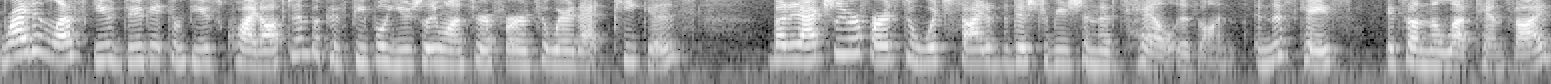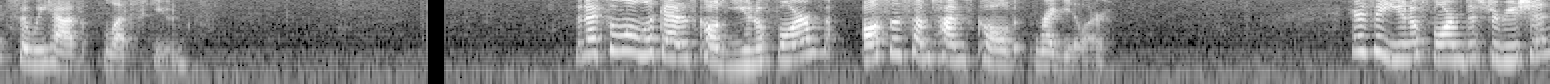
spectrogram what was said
Right and left skewed do get confused quite often because people usually want to refer to where that peak is, but it actually refers to which side of the distribution the tail is on. In this case, it's on the left-hand side, so we have left skewed. The next one we'll look at is called uniform, also sometimes called regular. Here's a uniform distribution.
